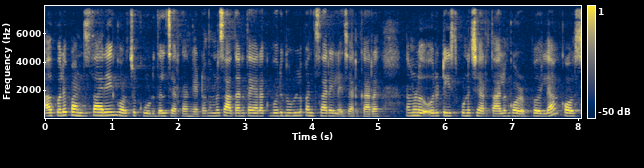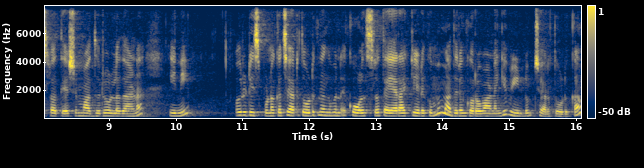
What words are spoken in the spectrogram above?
അതുപോലെ പഞ്ചസാരയും കുറച്ച് കൂടുതൽ ചേർക്കാൻ കേട്ടോ. നമ്മൾ സാധാരണ തയ്യാറാക്കുമ്പോൾ ഒരു നുള്ളു പഞ്ചസാരയല്ലേ ചേർക്കാറ്? നമ്മൾ ഒരു ടീസ്പൂൺ ചേർത്താലും കുഴപ്പമില്ല. കോൾസ്ലോ അത്യാവശ്യം മധുരമുള്ളതാണ്. ഇനി ഒരു ടീസ്പൂണൊക്കെ ചേർത്ത് കൊടുത്ത് നിങ്ങൾക്ക് പിന്നെ കോൾസ്ലോ തയ്യാറാക്കി എടുക്കുമ്പോൾ മധുരം കുറവാണെങ്കിൽ വീണ്ടും ചേർത്ത് കൊടുക്കാം.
